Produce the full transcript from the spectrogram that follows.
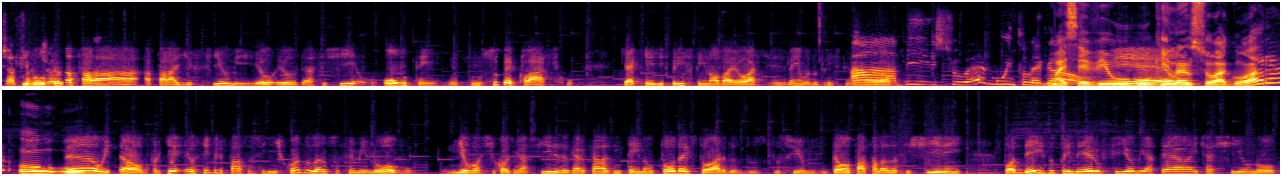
Já e voltando a falar, a falar de filme, eu, eu assisti ontem um super clássico que é aquele Príncipe em Nova York. Vocês lembram do Príncipe em Nova ah, York? Ah, bicho, é muito legal. Mas você viu é... o que lançou agora ou o... Não, então, porque eu sempre faço o seguinte, quando lanço um filme novo, e eu vou assistir com as minhas filhas, eu quero que elas entendam toda a história dos, dos, dos filmes. Então eu faço elas assistirem, pô, desde o primeiro filme até a gente assistir o novo.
